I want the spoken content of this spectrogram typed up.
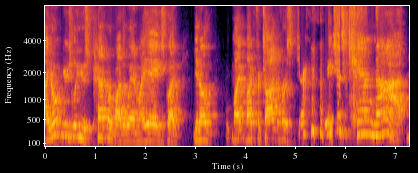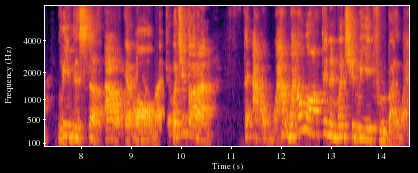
I don't usually use pepper, by the way, on my eggs, but you know, my, my photographers, sure. they just cannot leave this stuff out at all. But what's your thought on how, how, how often and when should we eat food, by the way?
